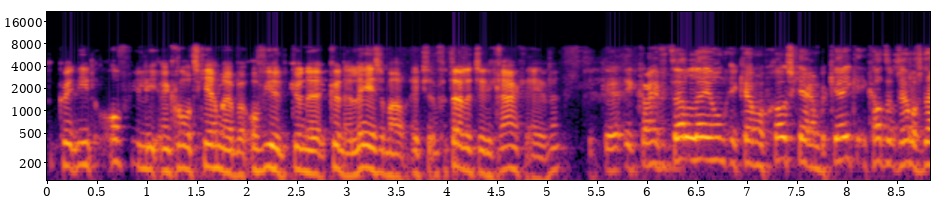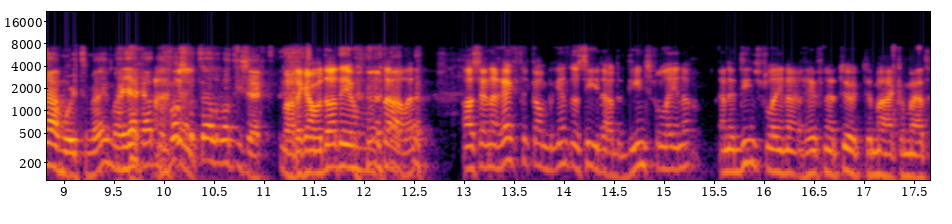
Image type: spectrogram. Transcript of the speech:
ik weet niet of jullie een groot scherm hebben of jullie het kunnen, kunnen lezen, maar ik vertel het jullie graag even. Ik, uh, ik kan je vertellen, Leon, ik heb hem op groot scherm bekeken. Ik had er zelfs daar moeite mee, maar jij gaat me vast vertellen wat hij zegt. Nou, dan gaan we dat even vertalen. Als je aan de rechterkant begint, dan zie je daar de dienstverlener. En de dienstverlener heeft natuurlijk te maken met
